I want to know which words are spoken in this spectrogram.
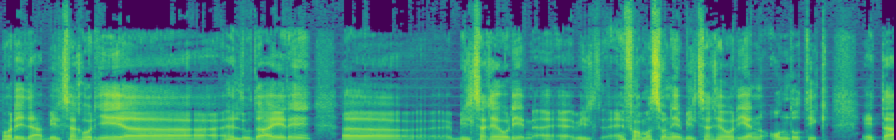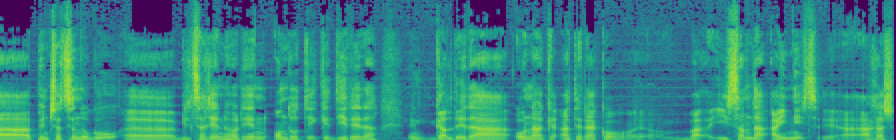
Hori da, biltzar hori uh, heldu da ere, uh, biltzarre horien, uh, biltz, informazione biltzarre horien ondotik. Eta pentsatzen dugu, uh, biltzarren horien ondotik direra galdera onak aterako ba, izan da hainiz, e, arras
